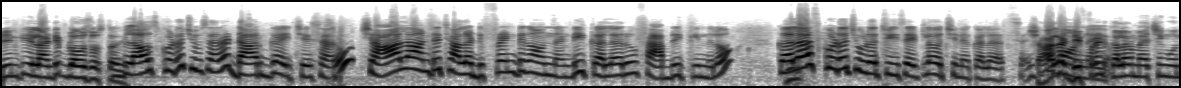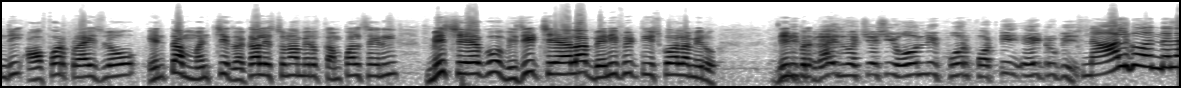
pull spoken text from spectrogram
దీనికి ఇలాంటి బ్లౌజ్ వస్తుంది. బ్లౌజ్ కూడా చూసారా? డార్క్గా ఇచ్చేసారు చాలా అంటే చాలా డిఫరెంట్గా ఉందండి కలర్ ఫ్యాబ్రిక్ ఇందులో. కలర్స్ కూడా చూడొచ్చు ఈ సెట్లో వచ్చిన కలర్స్. చాలా డిఫరెంట్ కలర్ మ్యాచింగ్ ఉంది. ఆఫర్ ప్రైస్లో ఎంత మంచి రకాలు ఇస్తున్నా మీరు కంపల్సరీ మిస్ చేయకు విజిట్ చేయాలా బెనిఫిట్ తీసుకోవాలా మీరు? దీని ప్ర- ప్రైస్ వచ్చేసి only four forty eight rupees నాలుగు వందల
